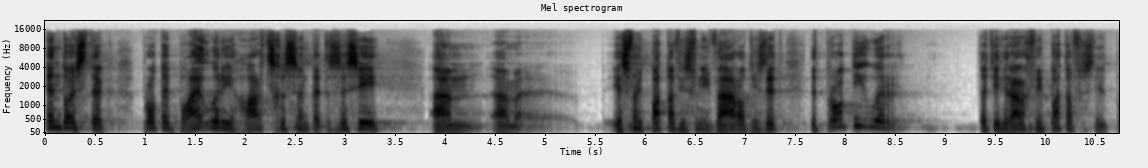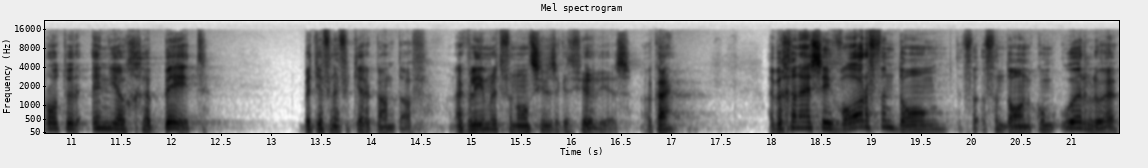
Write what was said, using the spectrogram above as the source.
in daai stuk, praat hy baie oor die hartsgesindheid. As hy sê, ehm um, ehm um, is van die pad af is van die wêreld, is dit dit praat nie oor dat jy regtig van die pad af is nie. Dit praat oor in jou gebed bid jy van 'n verkeerde kant af. En ek wil hê jy moet vanaand sien as ek dit vir jou lees. Okay? Hy begin hy sê waar vandaan vandaan kom oorlog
